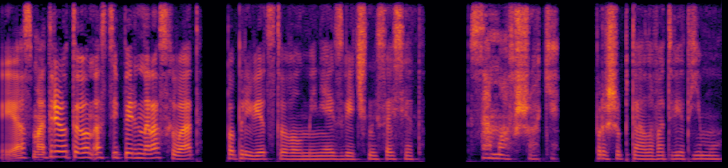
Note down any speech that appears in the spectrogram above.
«Я смотрю, ты у нас теперь на расхват», — поприветствовал меня извечный сосед. «Сама в шоке», — прошептала в ответ ему.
